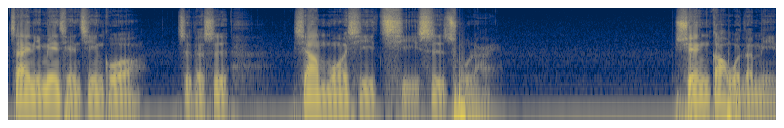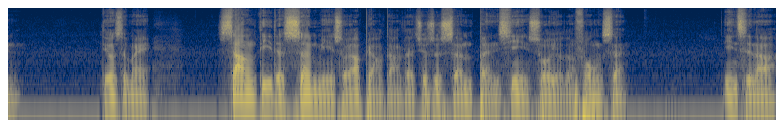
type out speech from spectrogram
在你面前经过，指的是向摩西启示出来，宣告我的名。弟兄姊妹，上帝的圣名所要表达的就是神本性所有的丰盛。因此呢，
